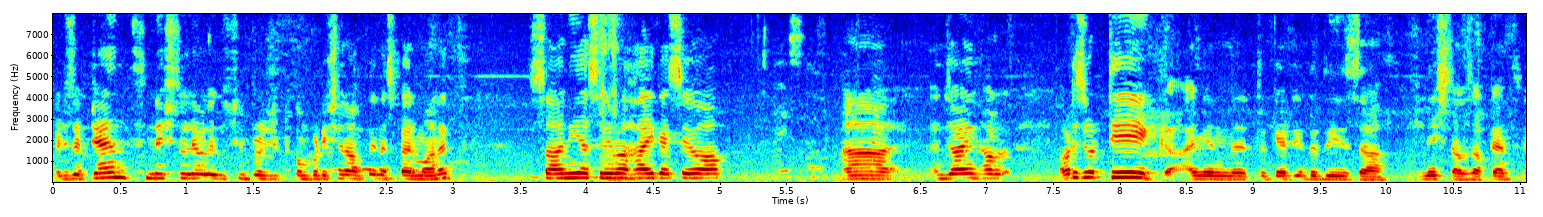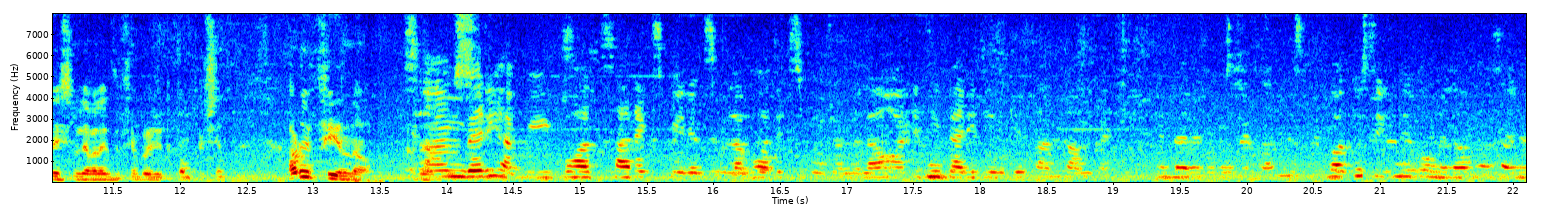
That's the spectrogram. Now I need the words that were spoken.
It is the 10th national level exhibition project competition of Inspire Manak Sania Salima hi kaise ho aap? Hi, sir. uh, enjoying how what is your take i mean uh, to get into these uh, nationals of 10th national level exhibition project competition? How do you feel now So I'm very happy. बहुत सारा एक्सपीरियंस मिला बहुत एक्सपोजर मिला और इतनी प्यारी टीम के साथ काम करके प्यारे लोगों के साथ इसमें बहुत कुछ सीखने को मिला बहुत सारी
